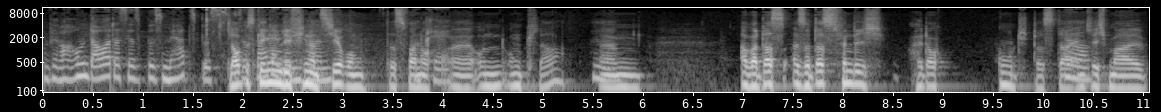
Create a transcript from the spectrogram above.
warum dauert das jetzt bis März? Bis ich glaube, es ging um die Finanzierung. Das war okay. noch äh, un, unklar. Hm. Ähm, aber das, also das finde ich halt auch gut, dass da ja. endlich mal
